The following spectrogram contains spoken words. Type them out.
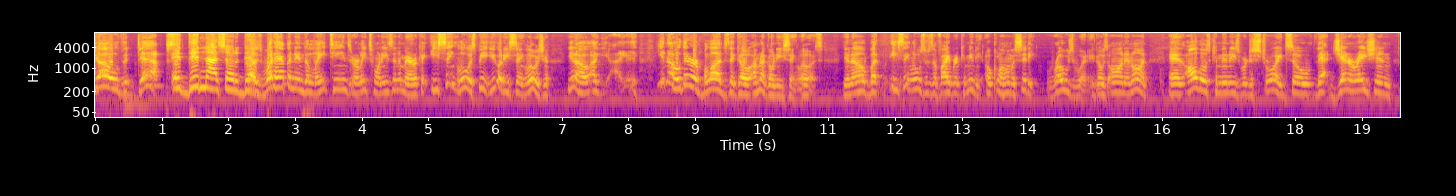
show the depths. It did not show the Because what happened in the late teens, early 20s in America, East St. Louis, Pete, you go to East St. Louis, you, you know, I, I, you know, there are bloods that go, I'm not going to East St. Louis, you know, but East St. Louis was a vibrant community. Oklahoma City, Rosewood, it goes on and on. And all those communities were destroyed. So that generation,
